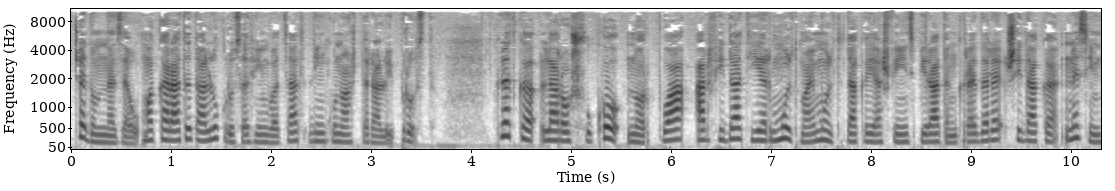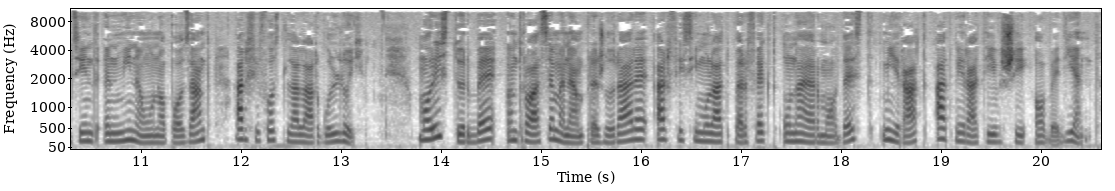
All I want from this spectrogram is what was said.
Ce Dumnezeu, măcar atâta lucru să fi învățat din cunoașterea lui Prust. Cred că la Rochefoucauld Norpois ar fi dat ieri mult mai mult dacă i-aș fi inspirat încredere și dacă, nesimțind în mine un opozant, ar fi fost la largul lui. Maurice Turbe, într-o asemenea împrejurare, ar fi simulat perfect un aer modest, mirat, admirativ și obedient.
